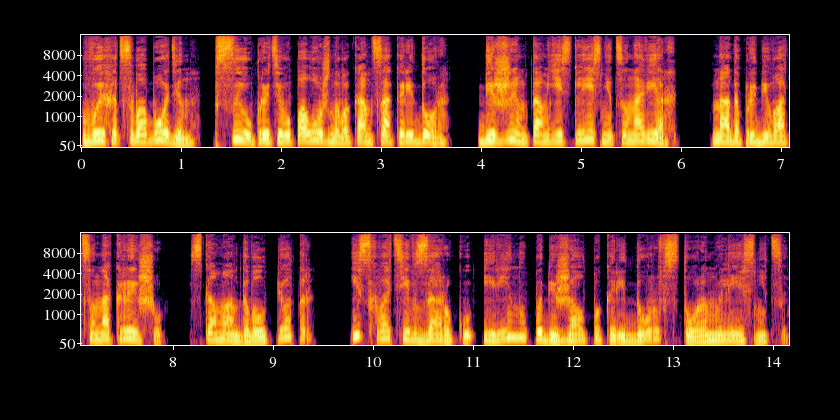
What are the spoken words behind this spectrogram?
«Выход свободен! Псы у противоположного конца коридора! Бежим, там есть лестница наверх! Надо пробиваться на крышу! Скомандовал Петр и, схватив за руку Ирину, побежал по коридору в сторону лестницы.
